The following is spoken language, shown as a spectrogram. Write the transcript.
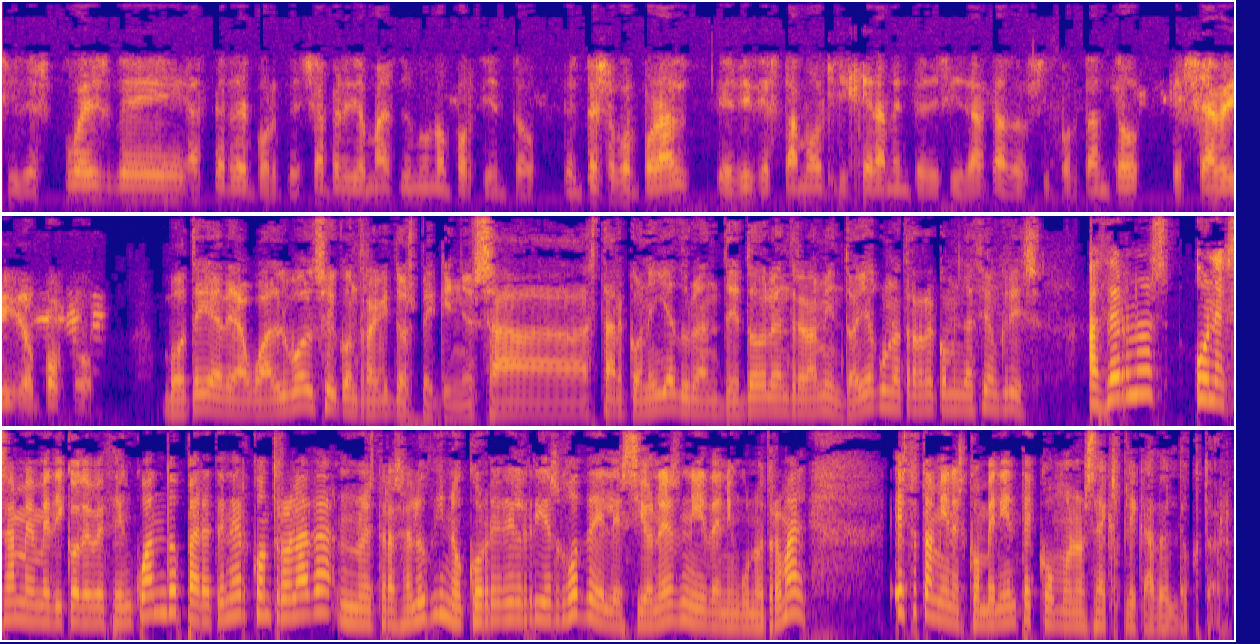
Si después de hacer deporte se ha perdido más de un 1% del peso corporal, quiere decir que estamos ligeramente deshidratados y, por tanto, que se ha bebido poco. Botella de agua al bolso y con traguitos pequeños, a estar con ella durante todo el entrenamiento. ¿Hay alguna otra recomendación, Chris? Hacernos un examen médico de vez en cuando para tener controlada nuestra salud y no correr el riesgo de lesiones ni de ningún otro mal. Esto también es conveniente, como nos ha explicado el doctor.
